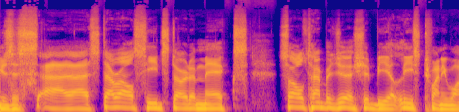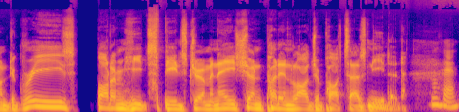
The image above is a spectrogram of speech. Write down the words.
Use a uh, sterile seed starter mix. Soil temperature should be at least 21 degrees. Bottom heat speeds germination. Put in larger pots as needed. Okay.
